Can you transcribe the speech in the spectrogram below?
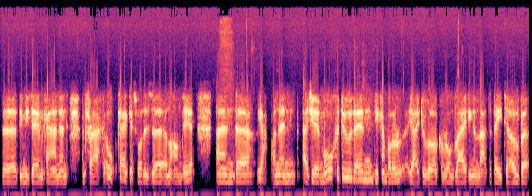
de, de museum gaan en, en vragen, oh kijk eens, wat is aan de hand hier? En eh, ja, en dan als je morgen doet, dan je kan wel, ja, ik doe wel ook een rondleiding en laten weten over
